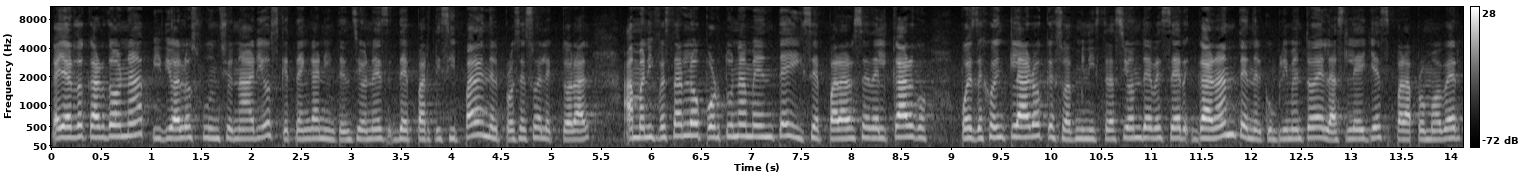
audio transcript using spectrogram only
Gallardo Cardona pidió a los funcionarios que tengan intenciones de participar en el proceso electoral a manifestarlo oportunamente y separarse del cargo, pues dejó en claro que su administración debe ser garante en el cumplimiento de las leyes para promover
